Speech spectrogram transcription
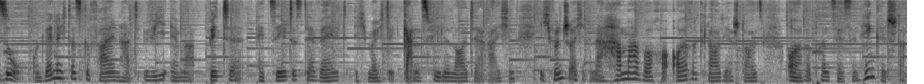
So, und wenn euch das gefallen hat, wie immer, bitte erzählt es der Welt. Ich möchte ganz viele Leute erreichen. Ich wünsche euch eine Hammerwoche. Eure Claudia Stolz, eure Prinzessin Hinkelstein.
